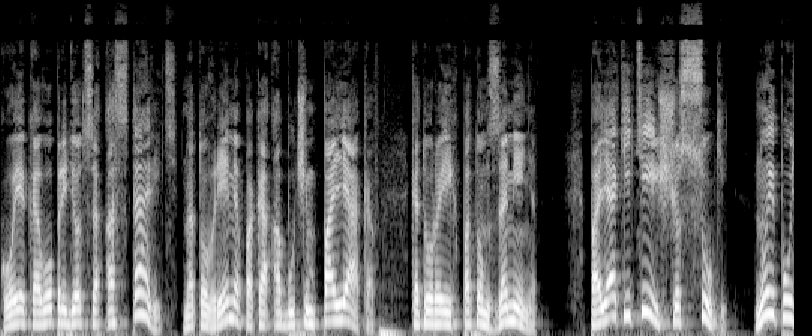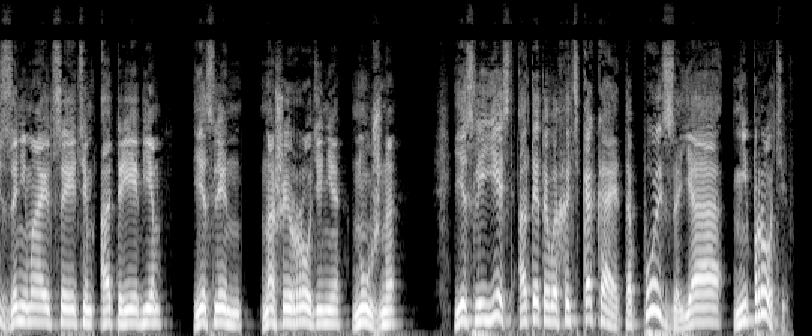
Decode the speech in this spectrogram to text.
кое-кого придется оставить на то время, пока обучим поляков, которые их потом заменят. Поляки те еще суки. Ну и пусть занимаются этим отребьем, если нашей родине нужно. Если есть от этого хоть какая-то польза, я не против.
